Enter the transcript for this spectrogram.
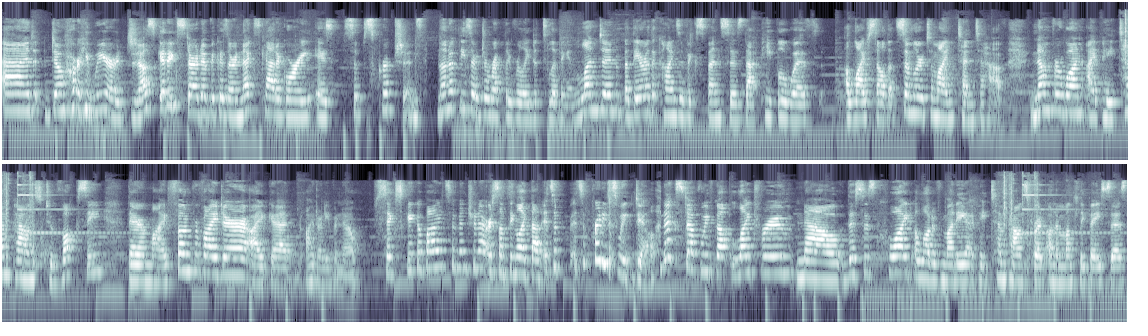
and don't worry, we are just getting started because our next category is subscriptions. None of these are directly related to living in London, but they are the kinds of expenses that people with a lifestyle that's similar to mine tend to have. Number one, I pay 10 pounds to VOXI. They're my phone provider. I get, I don't even know, six gigabytes of internet or something like that. It's a, it's a pretty sweet deal. Next up, we've got Lightroom. Now, this is quite a lot of money. I pay 10 pounds for it on a monthly basis,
